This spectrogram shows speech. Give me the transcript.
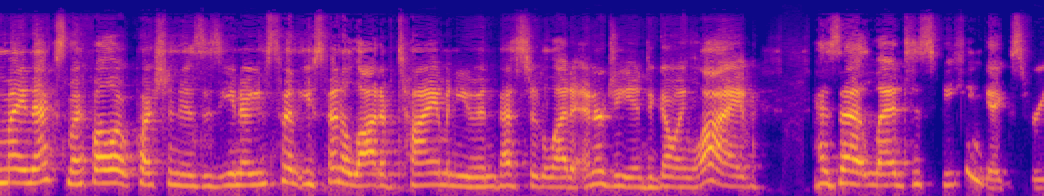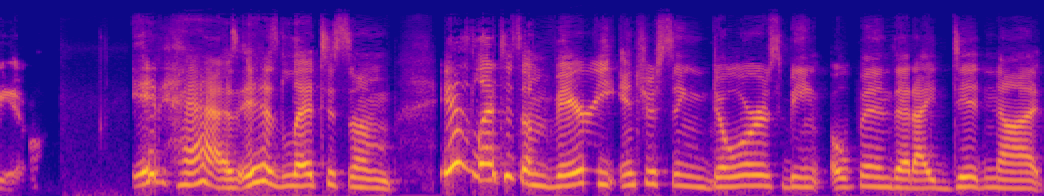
my next my follow-up question is is you know you spent you spent a lot of time and you invested a lot of energy into going live has that led to speaking gigs for you? It has. It has led to some it has led to some very interesting doors being open that I did not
